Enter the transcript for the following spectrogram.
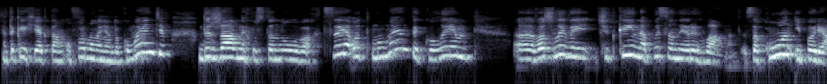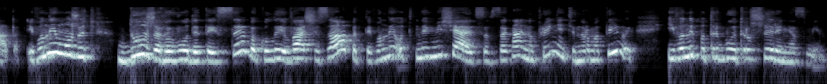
таких як там оформлення документів в державних установах. Це от моменти, коли Е, важливий чіткий написаний регламент, закон і порядок. І вони можуть дуже виводити із себе, коли ваші запити вони от не вміщаються в загально прийняті нормативи і вони потребують розширення змін.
